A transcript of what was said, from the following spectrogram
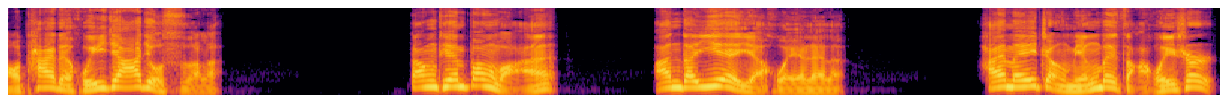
老太太回家就死了。当天傍晚，安大业也回来了，还没整明白咋回事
